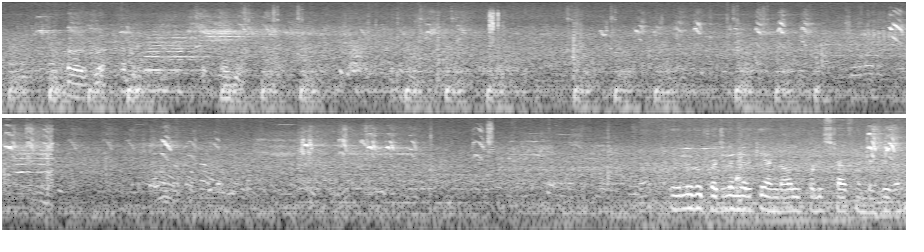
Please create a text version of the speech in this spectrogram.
you. ఏలూరు ప్రజలందరికీ and all police staff and everyone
